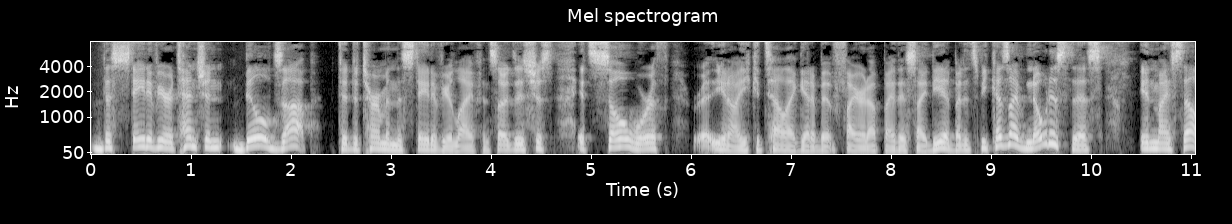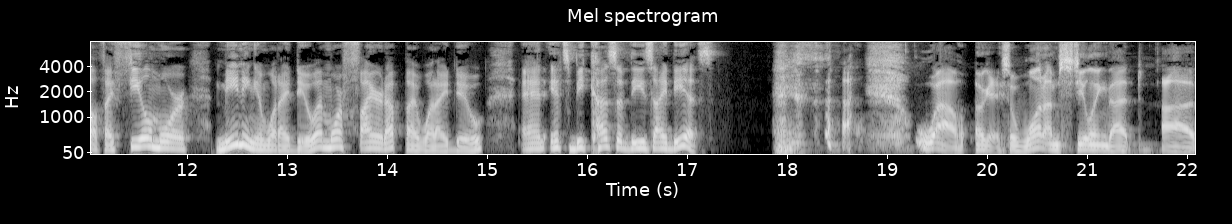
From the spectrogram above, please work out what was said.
the state of your attention builds up to determine the state of your life. And so it's just, it's so worth, you know, you could tell I get a bit fired up by this idea, but it's because I've noticed this in myself. I feel more meaning in what I do. I'm more fired up by what I do. And it's because of these ideas. wow. Okay. So, one, I'm stealing that uh,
